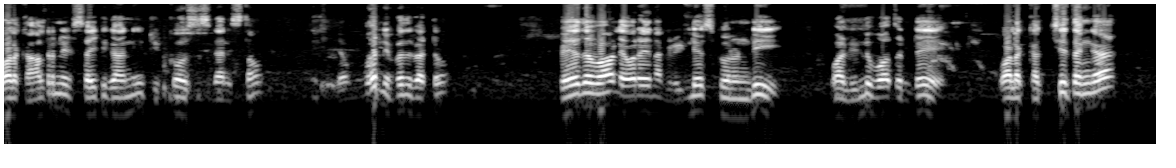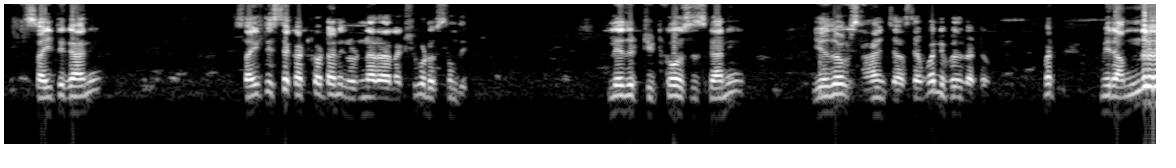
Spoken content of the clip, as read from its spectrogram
వాళ్ళకి ఆల్టర్నేట్ సైట్ కానీ టిట్కో హౌసెస్ కానీ ఇస్తాం. ఎవరిని ఇబ్బంది పెట్టం. పేదవాళ్ళు ఎవరైనా అక్కడ ఇల్లు వేసుకొని ఉండి వాళ్ళు ఇల్లు పోతుంటే వాళ్ళకి ఖచ్చితంగా సైట్ కానీ సైట్ ఇస్తే కట్టుకోవడానికి రెండున్నర లక్షలు కూడా వస్తుంది. లేదు టిట్కో హౌసెస్ కానీ ఏదో ఒక సహాయం చేస్తే ఎవరిని ఇబ్బంది పెట్టం బట్ మీరు అందరూ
